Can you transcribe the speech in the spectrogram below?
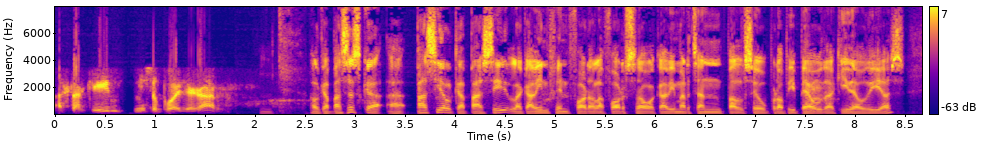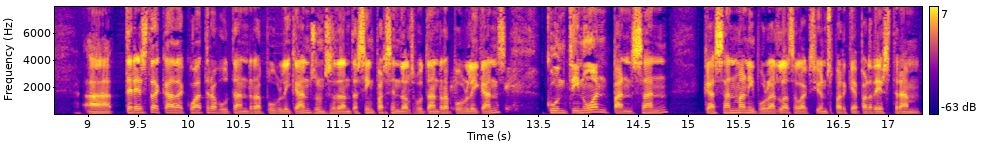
hasta aquí no se puede llegar. El que passa és que, eh, passi el que passi, l'acabin fent fora la força o acabi marxant pel seu propi peu d'aquí 10 dies, eh, 3 de cada 4 votants republicans, un 75% dels votants republicans, continuen pensant que s'han manipulat les eleccions perquè perdés Trump.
